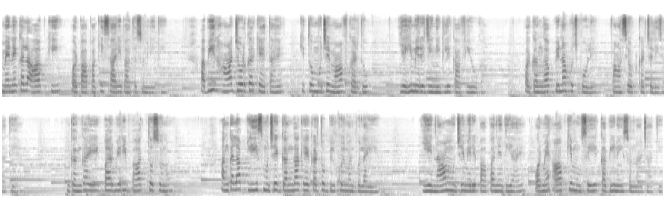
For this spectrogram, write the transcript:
मैंने कल आपकी और पापा की सारी बातें सुन ली थी। अबीर हाथ जोड़कर कहता है कि तुम मुझे माफ़ कर दो, यही मेरे जीने के लिए काफ़ी होगा। और गंगा बिना कुछ बोले वहाँ से उठकर चली जाती है। गंगा, एक बार मेरी बात तो सुनो। अंकल, आप प्लीज़ मुझे गंगा कहकर तो बिल्कुल मत बुलाइए। ये नाम मुझे मेरे पापा ने दिया है और मैं आपके मुँह से ये कभी नहीं सुनना चाहती।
